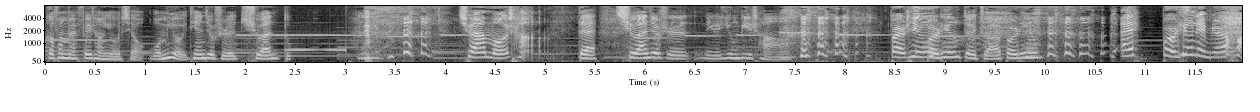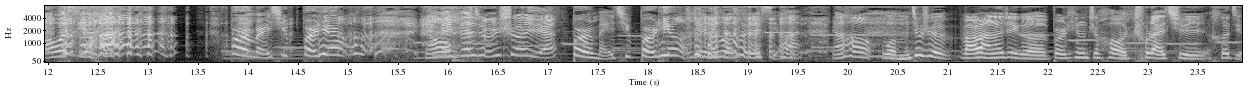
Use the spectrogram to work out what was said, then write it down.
各方面非常优秀。我们有一天就是去完赌，去完某场对，去完就是那个硬币场 倍儿听倍儿听，对，主要倍儿听。哎，倍儿听这名儿好，我喜欢。倍儿美去倍儿听，然后哎，你再重新说一遍。倍儿美去倍儿听，这名字我特别喜欢。然后我们就是玩完了这个倍儿听之后，出来去喝酒，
